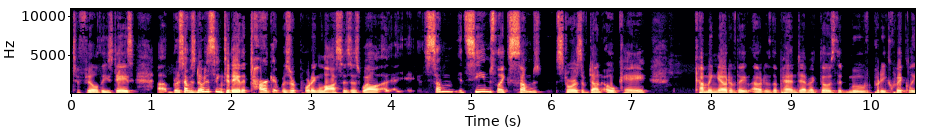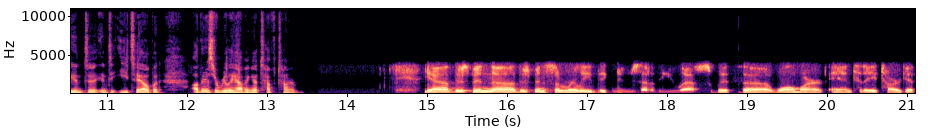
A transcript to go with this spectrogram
to fill these days. Uh, Bruce, I was noticing today that Target was reporting losses as well. Uh, some it seems like some stores have done okay coming out of the out of the pandemic. Those that moved pretty quickly into into e-tail, but others are really having a tough time. Yeah, there's been uh, there's been some really big news out of the U.S. with uh, Walmart and today Target,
